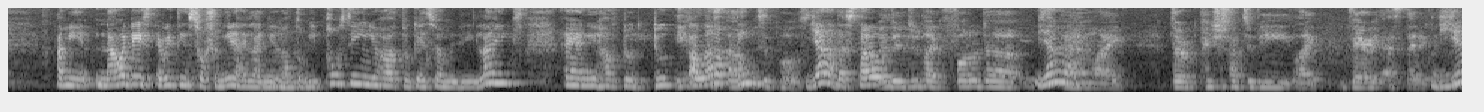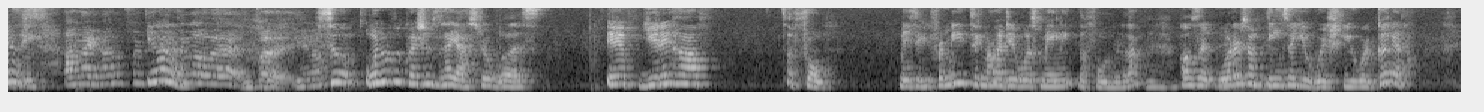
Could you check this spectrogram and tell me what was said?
I mean, nowadays everything's social media. Like you have to be mm. posting, you have to get so many likes, and you have to do Even a lot of things. to post. Yeah, the style. when they do like photo dumps Yeah. and like their pictures have to be like very aesthetic. Yes. I'm like, how the fuck Yeah. do you do all that? Mm-hmm. But you know, So one of the questions I asked her was, if you didn't have a phone, basically for me technology was mainly the phone, ¿verdad? Mm-hmm. I was like, what are some mm-hmm. things that you wish you were good at?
